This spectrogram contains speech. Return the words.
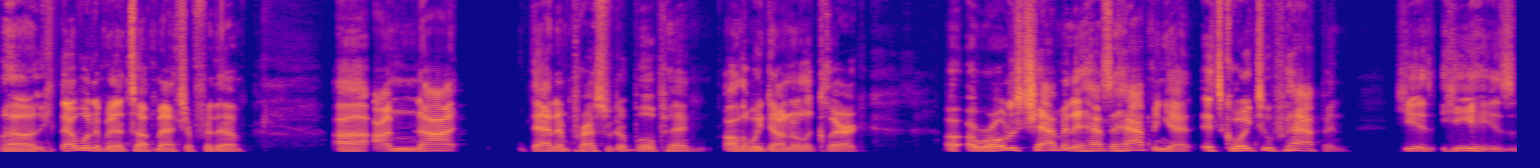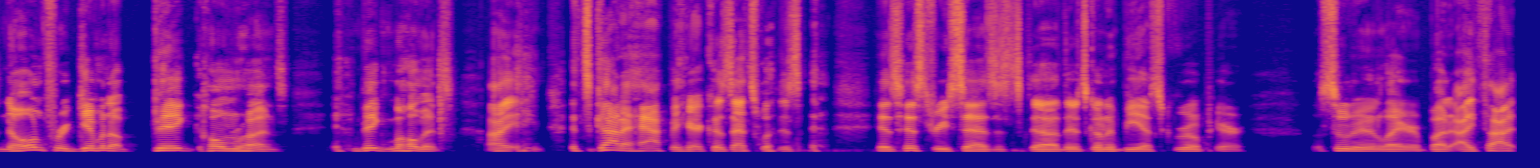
uh, that would have been a tough matchup for them. Uh, I'm not that impressed with the bullpen all the way down to Leclerc. A Aroldis Chapman, it hasn't happened yet. It's going to happen. He is he is known for giving up big home runs, big moments. I it's got to happen here because that's what his his history says. It's uh, there's going to be a screw up here sooner than later. But I thought,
